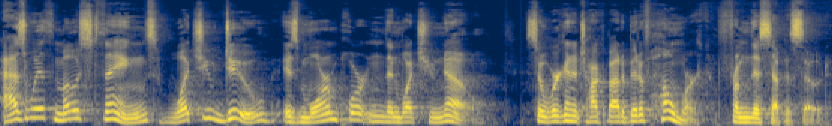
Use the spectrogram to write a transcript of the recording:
As with most things, what you do is more important than what you know. So we're going to talk about a bit of homework from this episode.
